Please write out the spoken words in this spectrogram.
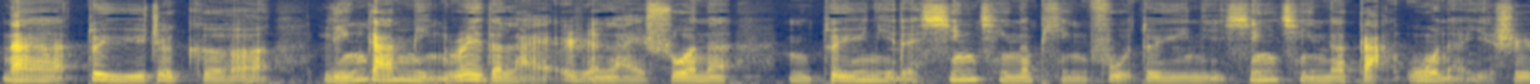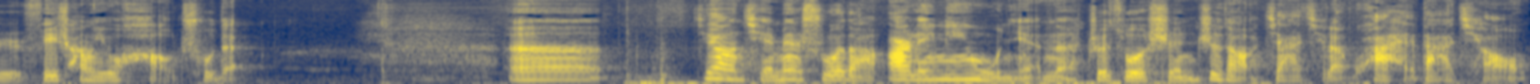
那对于这个灵感敏锐的来人来说呢，你对于你的心情的平复，对于你心情的感悟呢，也是非常有好处的。呃，就像前面说的，二零零五年呢，这座神之岛架起了跨海大桥。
